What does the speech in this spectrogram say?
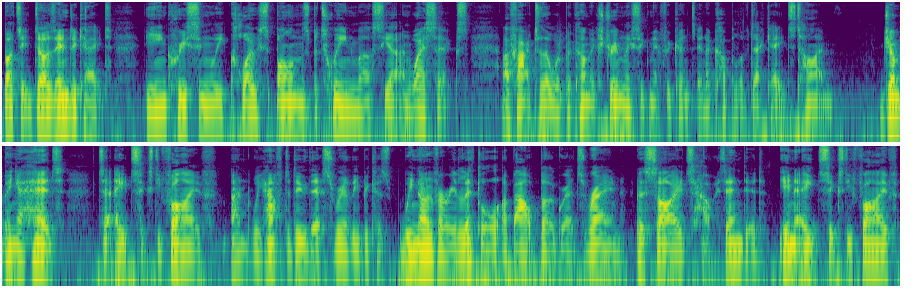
but it does indicate the increasingly close bonds between Mercia and Wessex, a factor that would become extremely significant in a couple of decades' time. Jumping ahead to 865, and we have to do this really because we know very little about Burgred's reign, besides how it ended. In 865,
